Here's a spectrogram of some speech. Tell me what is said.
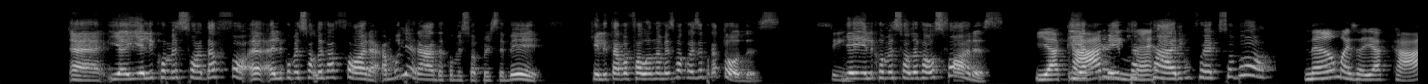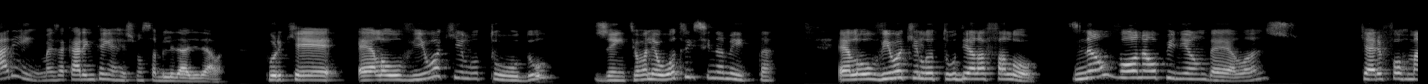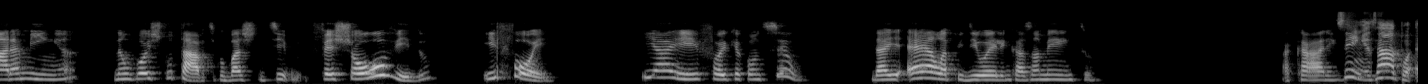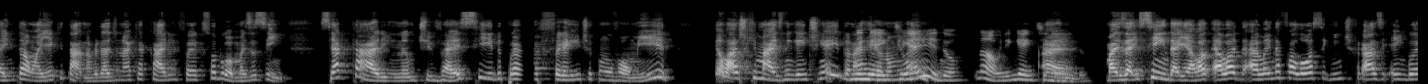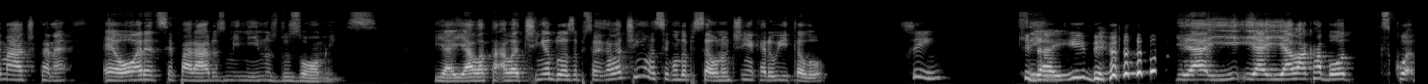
Que... É, e aí ele começou a dar é, ele começou a levar fora. A mulherada começou a perceber que ele estava falando a mesma coisa para todas. Sim. E aí ele começou a levar os foras. E a Karen, e né? a Karen foi a que sobrou. Não, mas aí a Karen, mas a Karen tem a responsabilidade dela. Porque ela ouviu aquilo tudo. Gente, olha, outro ensinamento, tá? Ela ouviu aquilo tudo e ela falou: não vou na opinião delas, quero formar a minha, não vou escutar. Tipo, tipo, fechou o ouvido e foi. E aí foi o que aconteceu. Daí ela pediu ele em casamento. A Karen. Sim, exato. É, então, aí é que tá. Na verdade, não é que a Karen foi a que sobrou, mas assim, se a Karen não tivesse ido pra frente com o Valmir, eu acho que mais ninguém tinha ido, né? Ninguém não tinha ido. Não, ninguém tinha é. ido. Mas aí sim, daí ela, ela, ela ainda falou a seguinte frase emblemática, né? É hora de separar os meninos dos homens. E aí ela, tá, ela tinha duas opções. Ela tinha uma segunda opção, não tinha, que era o Ítalo. Sim. Que Sim. daí. e aí, e aí ela acabou.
